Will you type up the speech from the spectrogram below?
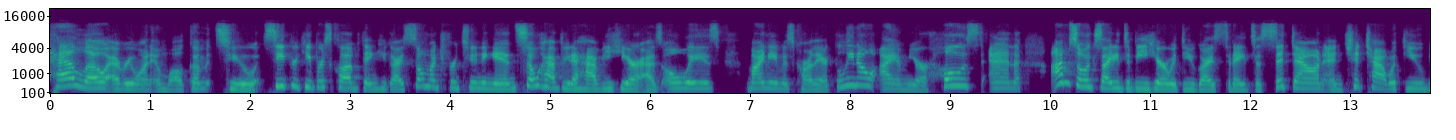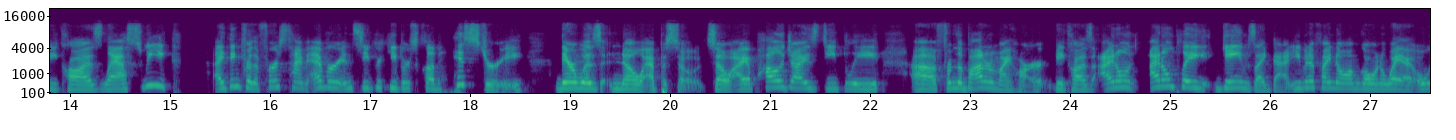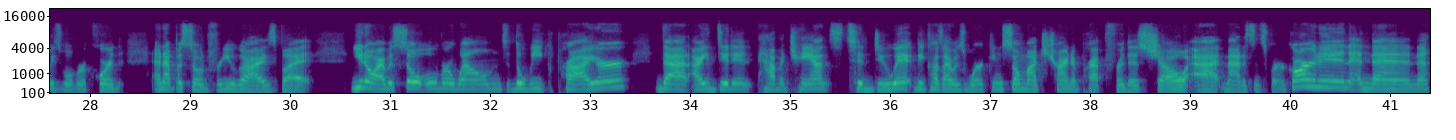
Hello, everyone, and welcome to Secret Keepers Club. Thank you guys so much for tuning in. So happy to have you here as always. My name is Carly Aquilino. I am your host, and I'm so excited to be here with you guys today to sit down and chit chat with you because last week I think for the first time ever in Secret Keepers Club history, there was no episode. So I apologize deeply uh, from the bottom of my heart because I don't I don't play games like that. Even if I know I'm going away, I always will record an episode for you guys. But you know, I was so overwhelmed the week prior that I didn't have a chance to do it because I was working so much trying to prep for this show at Madison Square Garden, and then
